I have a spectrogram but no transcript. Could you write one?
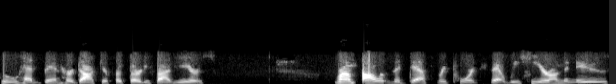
who had been her doctor for 35 years. From all of the death reports that we hear on the news,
